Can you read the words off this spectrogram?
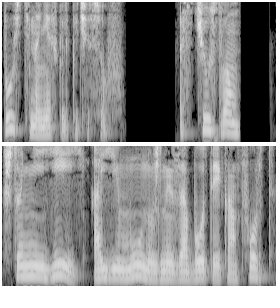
Пусть на несколько часов. С чувством что не ей, а ему нужны забота и комфорт,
